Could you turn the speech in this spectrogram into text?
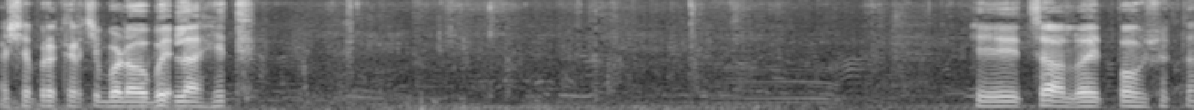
अशा प्रकारचे बडाव बैल आहेत. हे चालू आहेत पाहू शकता.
